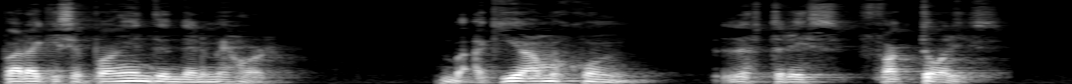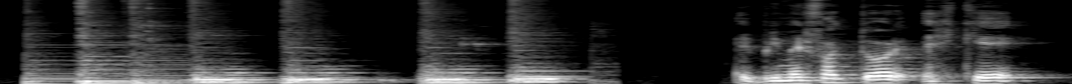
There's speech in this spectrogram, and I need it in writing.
para que se puedan entender mejor. Aquí vamos con los tres factores. Primer factor es que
